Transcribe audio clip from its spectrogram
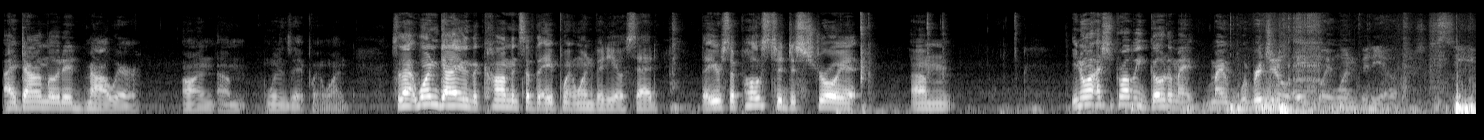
I downloaded malware on um, Windows 8.1. So that one guy in the comments of the 8.1 video said that you're supposed to destroy it. Um, you know what? I should probably go to my, my original 8.1 video to see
